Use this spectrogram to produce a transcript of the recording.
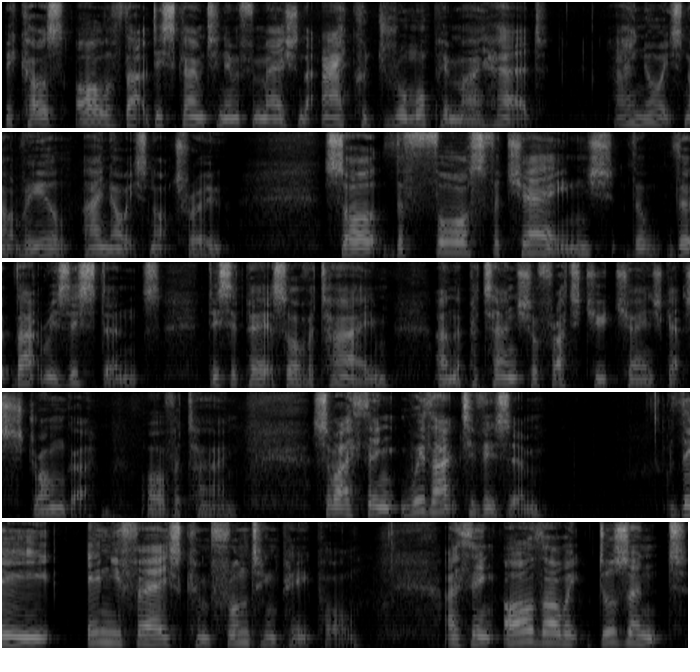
because all of that discounting information that I could drum up in my head, I know it's not real. I know it's not true. So the force for change, the, the, that resistance dissipates over time, and the potential for attitude change gets stronger over time. So I think with activism, the in your face confronting people, I think although it doesn't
